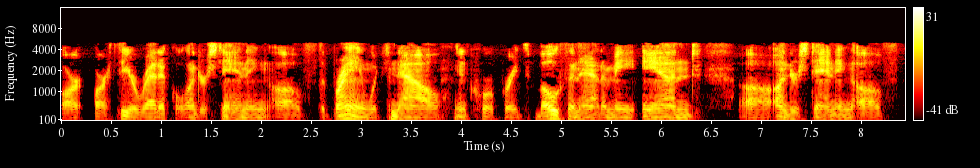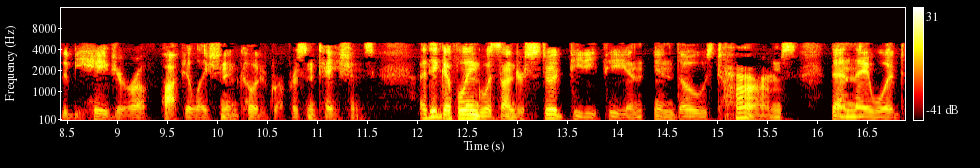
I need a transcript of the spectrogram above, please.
our, our theoretical understanding of the brain, which now incorporates both anatomy and uh, understanding of the behavior of population encoded representations. I think if linguists understood PDP in, in those terms, then they would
